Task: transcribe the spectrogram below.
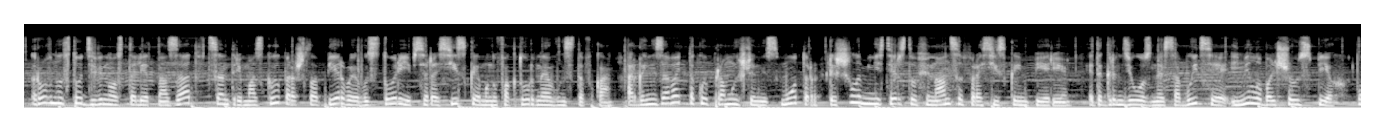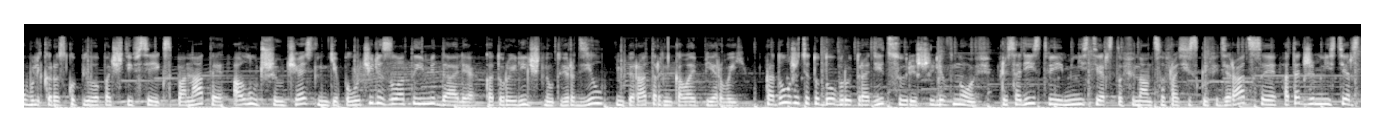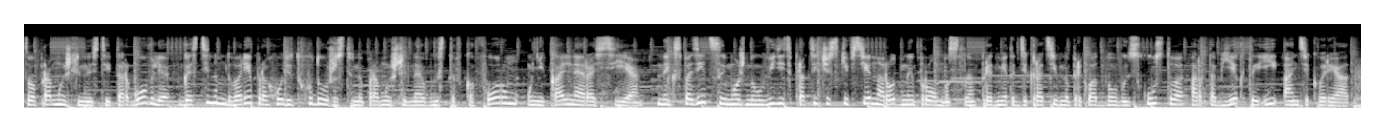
Ровно 190 лет назад в центре Москвы прошла первая в истории всероссийская мануфактурная выставка. Организовать такой промышленный смотр решило Министерство финансов Российской империи. Это грандиозное событие имело большой успех. Публика раскупила почти все экспонаты, а лучшие участники получили золотые медали, которые лично утвердил император Николай I. Продолжить эту добрую традицию решили вновь. При содействии Министерства финансов Российской Федерации, а также Министерства промышленности и торговли в гостином дворе проходит художественный художественно-промышленная выставка «Форум. Уникальная Россия». На экспозиции можно увидеть практически все народные промыслы, предметы декоративно-прикладного искусства, арт-объекты и антиквариат.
